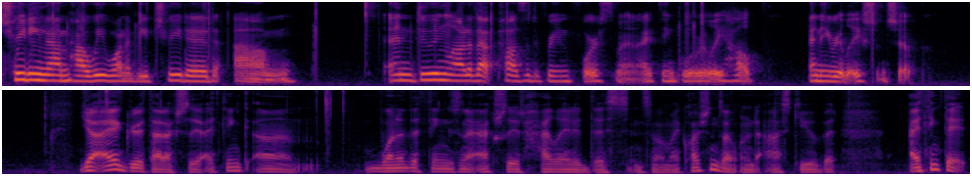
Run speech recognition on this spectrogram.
treating them how we want to be treated um, and doing a lot of that positive reinforcement, I think will really help any relationship. Yeah, I agree with that actually. I think um, one of the things, and I actually had highlighted this in some of my questions I wanted to ask you, but I think that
